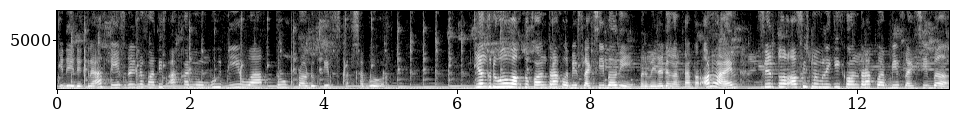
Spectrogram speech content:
ide-ide kreatif dan inovatif akan tumbuh di waktu produktif tersebut. Yang kedua, waktu kontrak lebih fleksibel nih. Berbeda dengan kantor online, virtual office memiliki kontrak lebih fleksibel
